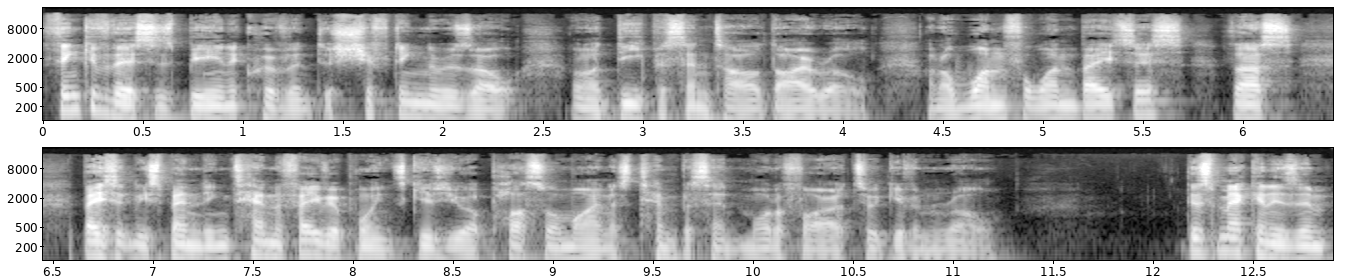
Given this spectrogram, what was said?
Think of this as being equivalent to shifting the result on a D percentile die roll on a one for one basis. Thus, basically spending 10 favour points gives you a plus or minus 10% modifier to a given roll. This mechanism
